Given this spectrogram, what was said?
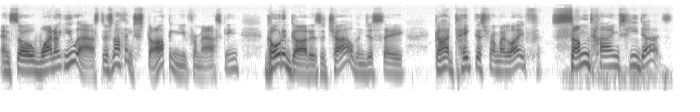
And so, why don't you ask? There's nothing stopping you from asking. Go to God as a child and just say, God, take this from my life. Sometimes He does.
